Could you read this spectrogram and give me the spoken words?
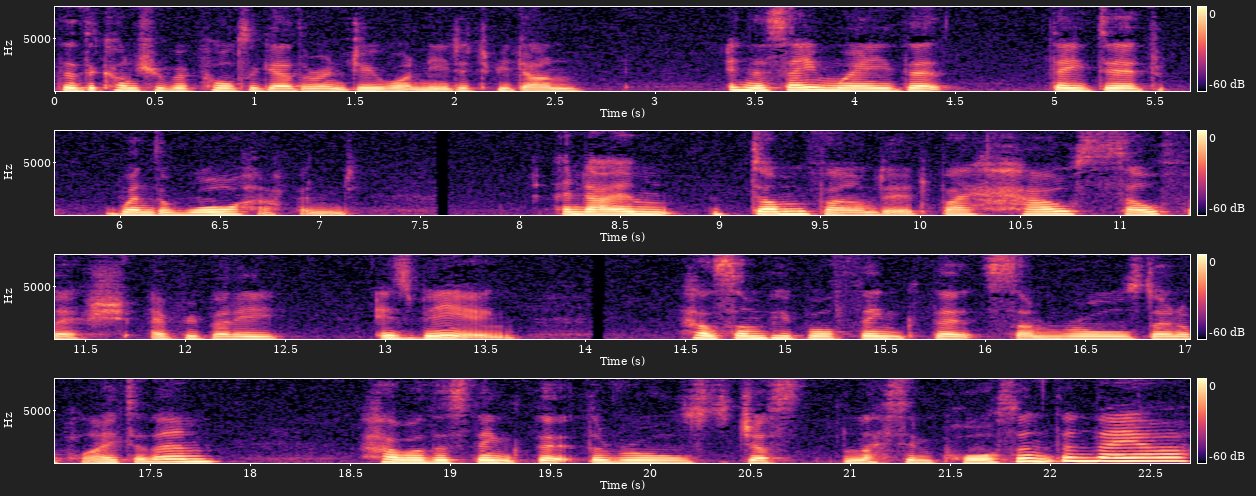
that the country would pull together and do what needed to be done, in the same way that they did when the war happened. And I am dumbfounded by how selfish everybody is being. How some people think that some rules don't apply to them, how others think that the rules are just less important than they are.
